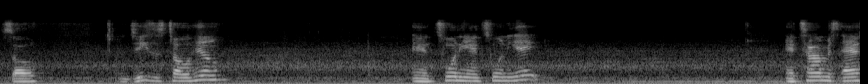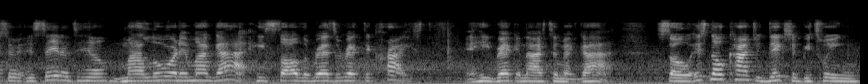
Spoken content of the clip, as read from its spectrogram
So Jesus told him in 20 and 28, And Thomas answered and said unto him, My Lord and my God. He saw the resurrected Christ and he recognized him as God. So it's no contradiction between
